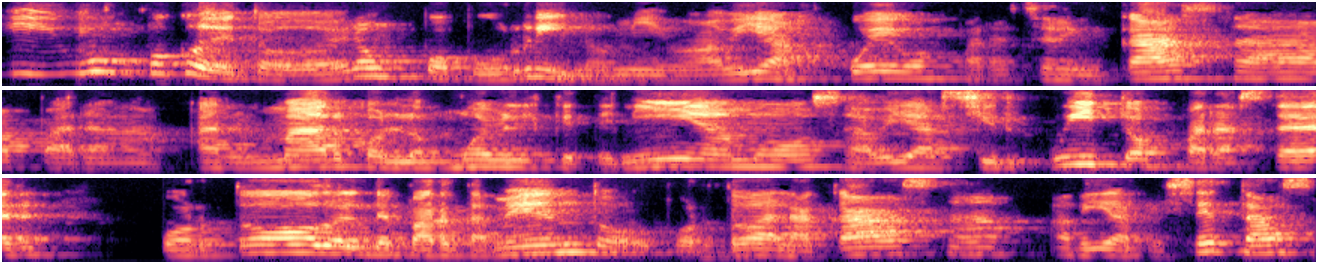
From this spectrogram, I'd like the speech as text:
Sí, hubo un poco de todo, era un popurrí mío. Había juegos para hacer en casa, para armar con los muebles que teníamos, había circuitos para hacer por todo el departamento por toda la casa, había recetas,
